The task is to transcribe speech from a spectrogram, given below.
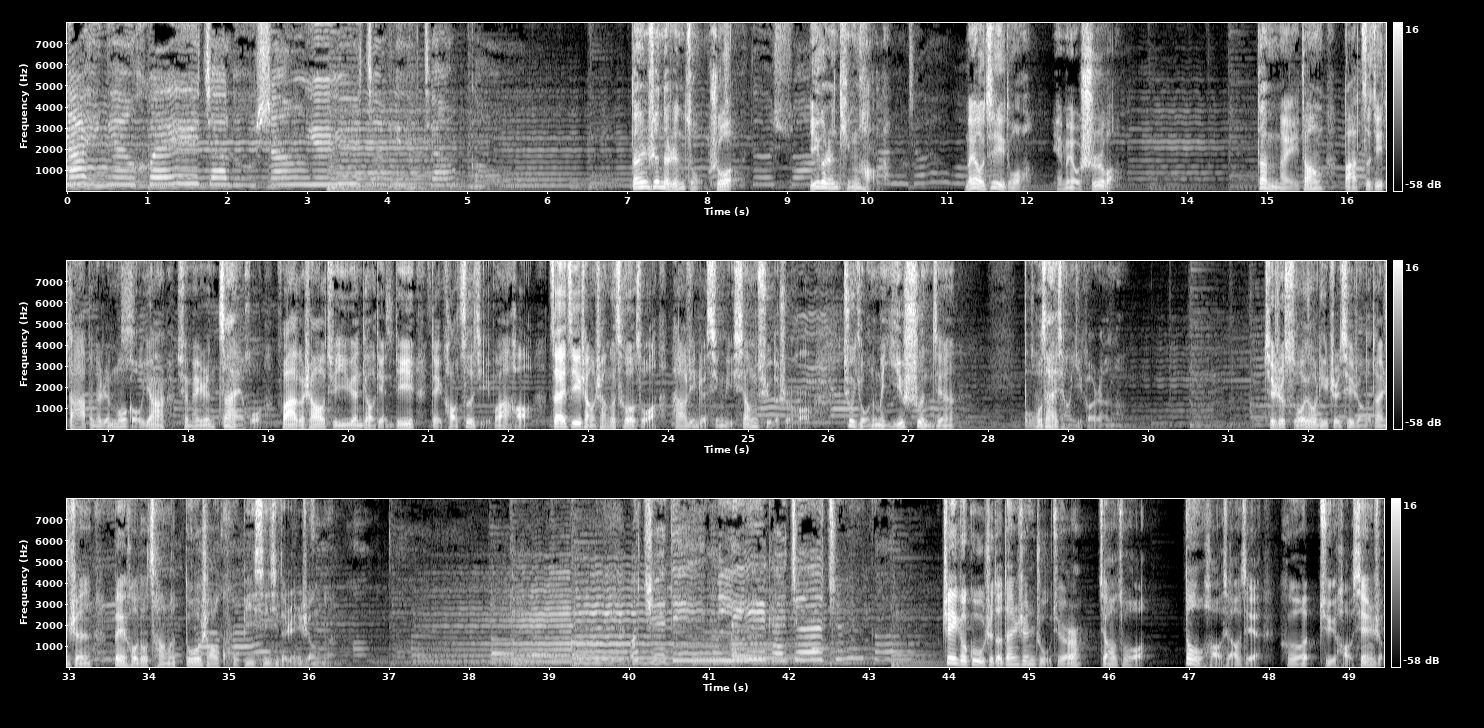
那一年回家路上遇见一条狗。单身的人总说，一个人挺好的，没有嫉妒，也没有失望。但每当把自己打扮的人模狗样，却没人在乎，发个烧去医院吊点滴，得靠自己挂号，在机场上个厕所还要拎着行李箱去的时候，就有那么一瞬间，不再像一个人了。其实，所有理直气壮的单身背后，都藏了多少苦逼兮兮的人生啊！我决定离开这句。这个故事的单身主角叫做逗号小姐和句号先生，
